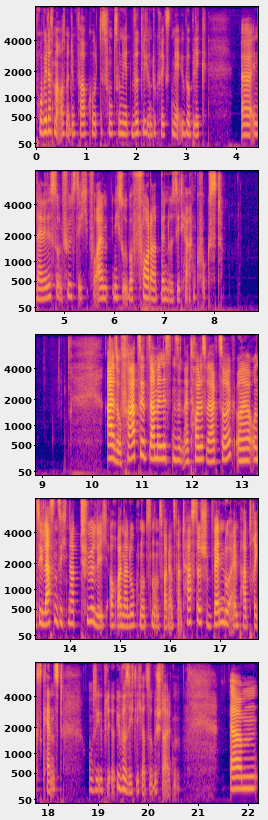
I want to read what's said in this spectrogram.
probier das mal aus mit dem Farbcode. Das funktioniert wirklich und du kriegst mehr Überblick äh, in deine Liste und fühlst dich vor allem nicht so überfordert, wenn du sie dir anguckst. Also, Fazit, Sammellisten sind ein tolles Werkzeug äh, und sie lassen sich natürlich auch analog nutzen und zwar ganz fantastisch, wenn du ein paar Tricks kennst, um sie übersichtlicher zu gestalten. Ähm,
